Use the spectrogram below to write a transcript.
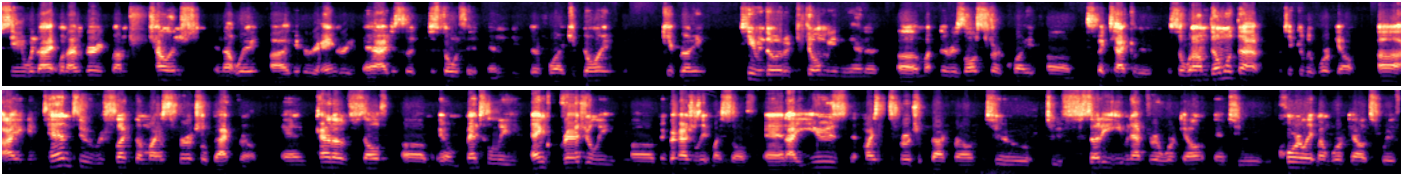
See, when I when I'm very I'm challenged in that way, I get very angry, and I just just go with it, and therefore I keep going, keep running, even though it'll kill me in the end. Uh, the results are quite uh, spectacular. So when I'm done with that particular workout, uh, I tend to reflect on my spiritual background and kind of self, um, you know, mentally and gradually uh, congratulate myself. And I used my spiritual background to to study even after a workout and to correlate my workouts with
